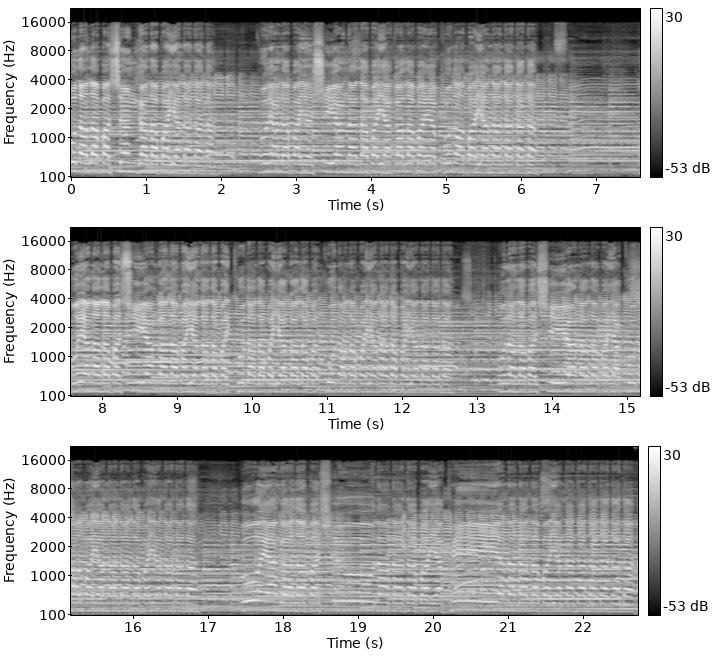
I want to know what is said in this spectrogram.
乌拉拉巴圣，嘎拉巴亚，拉拉拉。乌央拉巴呀，西央那拉巴呀，嘎拉巴呀，库拉巴呀，那那那那。乌央那拉巴西央嘎拉巴呀，那拉巴库拉拉巴呀，嘎拉巴库拉拉巴呀，那拉巴呀，那那那。乌央拉巴西央那拉巴呀，库拉巴呀，那那拉巴呀，那那那。乌央嘎拉巴西，那那那巴呀，嘿呀，那那那巴呀，那那那那那那。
